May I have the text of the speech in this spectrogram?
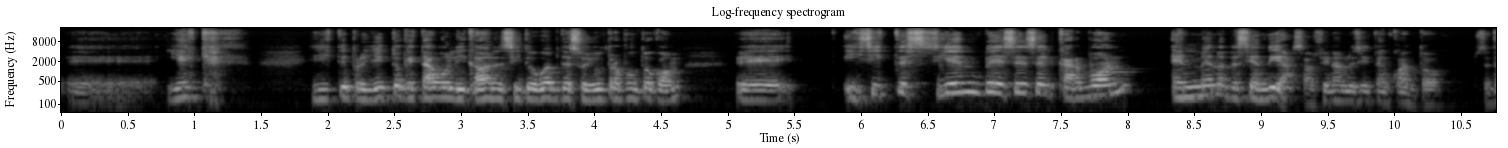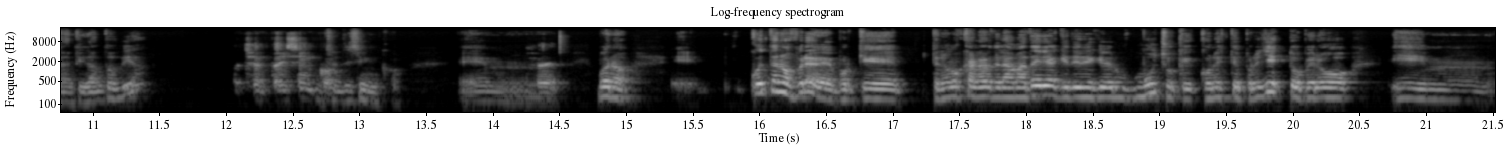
eh, y es que este proyecto que está publicado en el sitio web de soyultra.com, eh, hiciste 100 veces el carbón en menos de 100 días. Al final lo hiciste en cuánto? ¿70 y tantos días? 85. 85. Em, bueno, eh, cuéntanos breve, porque tenemos que hablar de la materia que tiene que ver mucho que, con este proyecto, pero em,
